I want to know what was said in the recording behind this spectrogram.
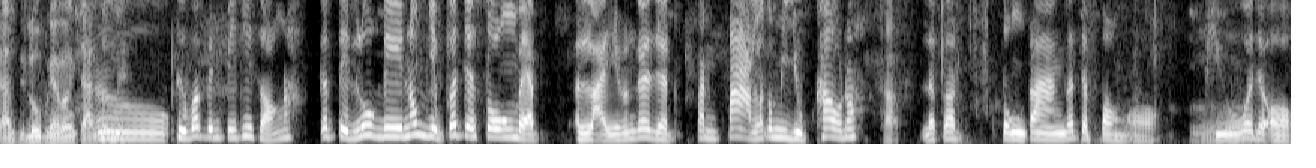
การติดรูปเป็นไงบ้างอาจารย์ต้นนี้ เออถือว่าเป็นปีที่สองเนาะก็ติดลูกดีนกหยิบก็จะทรงแบบไหลมันก็จะปันป้านๆแล้วก็มีหยุบเข้าเนาะครับแล้วก็ตรงกลางก็จะป่องออก อืม ผิวก็จะออก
